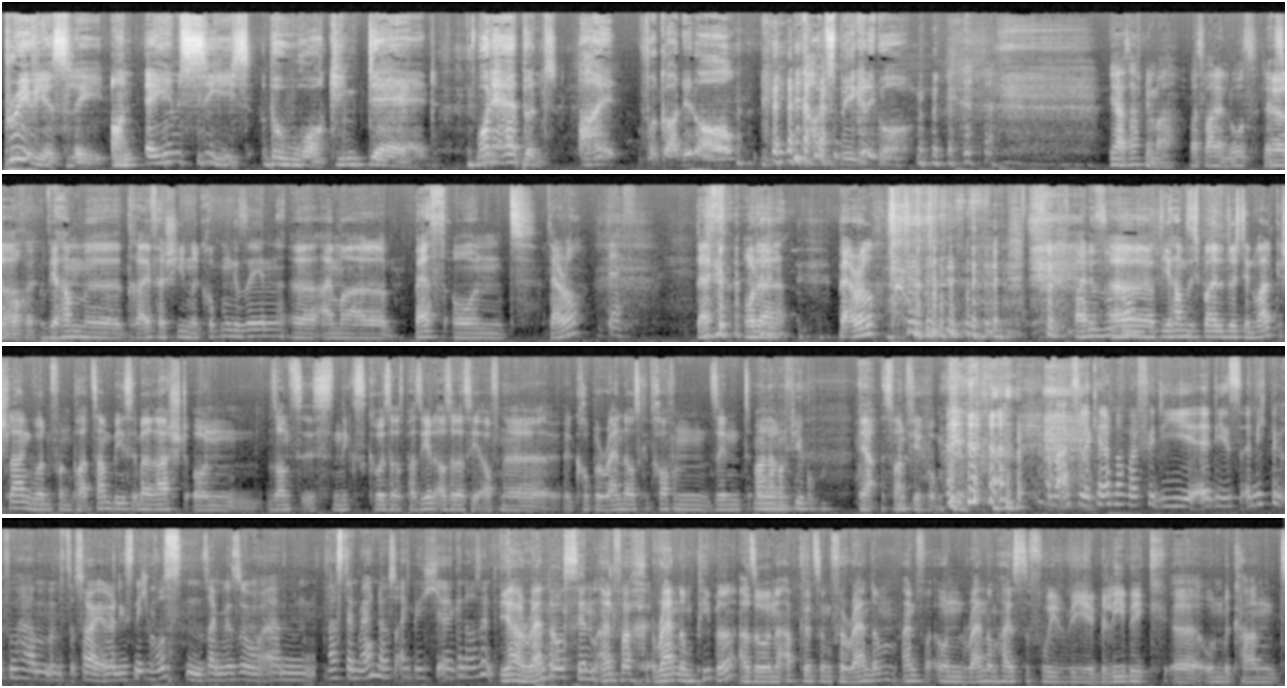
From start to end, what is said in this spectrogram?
Previously on AMC's The Walking Dead. What happened? I forgot it all. Can't speak anymore. Ja, sag mir mal, was war denn los letzte Ja, Woche? Wir haben äh, drei verschiedene Gruppen gesehen. Äh, einmal Beth und Daryl. Death. Death oder Barrel. Beide super. Äh, die haben sich beide durch den Wald geschlagen, wurden von ein paar Zombies überrascht und sonst ist nichts Größeres passiert, außer dass sie auf eine Gruppe Randos getroffen sind. Waren aber vier Gruppen. Ja, es waren vier Gruppen. Aber Axel, erklär doch nochmal für die, äh, die es nicht begriffen haben, sorry, oder die es nicht wussten, sagen wir so, ähm, was denn Randos eigentlich äh, genau sind. Ja, Randos sind einfach random people, also eine Abkürzung für random. Einfach, und random heißt so viel wie beliebig, äh, unbekannt,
